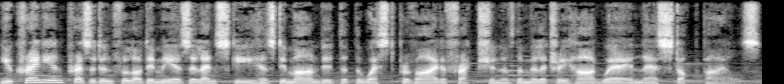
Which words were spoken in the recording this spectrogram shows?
Ukrainian President Volodymyr Zelensky has demanded that the West provide a fraction of the military hardware in their stockpiles.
